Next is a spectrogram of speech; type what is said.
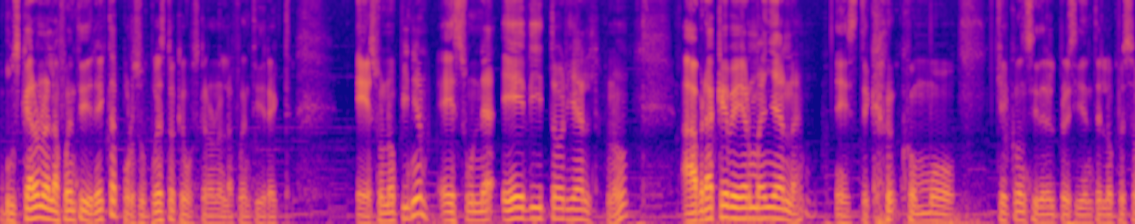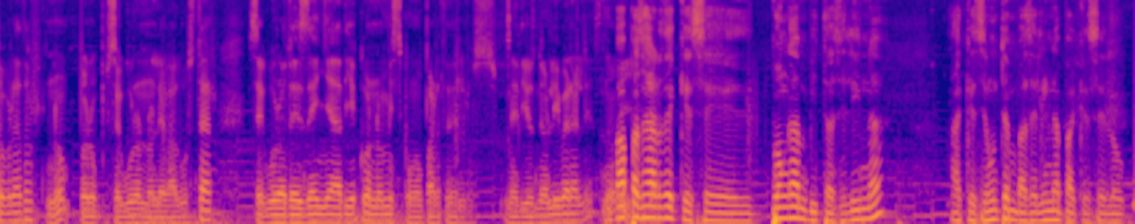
¿Buscaron a la fuente directa? Por supuesto que buscaron a la fuente directa. Es una opinión, es una editorial, ¿no? Habrá que ver mañana este, cómo, qué considera el presidente López Obrador, ¿no? Pero pues, seguro no le va a gustar. Seguro desdeña a The Economist como parte de los medios neoliberales, ¿no? Va a pasar de que se pongan vitacilina a que se unten vaselina para que se lo.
